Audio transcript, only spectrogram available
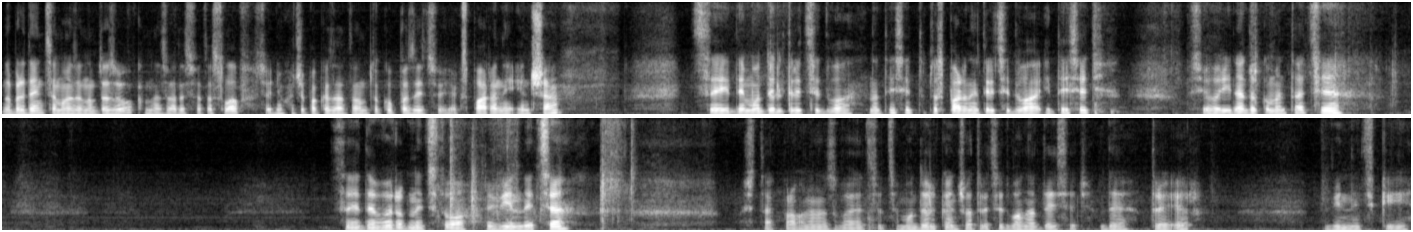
Добрий день, це магазин «Автозвук». Мене звати Святослав. Сьогодні хочу показати вам таку позицію, як спарений інша. Це йде модель 32 на 10, тобто спарений 32 і 10. Всього рідна документація. Це йде виробництво Вінниця. Ось так правильно називається ця моделька інша 32 на 10 D3R. Вінницький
